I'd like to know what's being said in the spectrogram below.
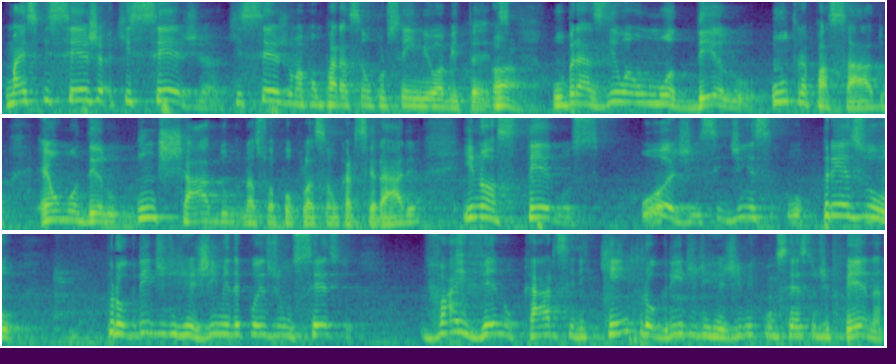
Mas que seja, que seja, que seja uma comparação por 100 mil habitantes. Ah. O Brasil é um modelo ultrapassado, é um modelo inchado na sua população carcerária e nós temos, hoje se diz, o preso progride de regime depois de um sexto vai ver no cárcere quem progride de regime com cesto de pena.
